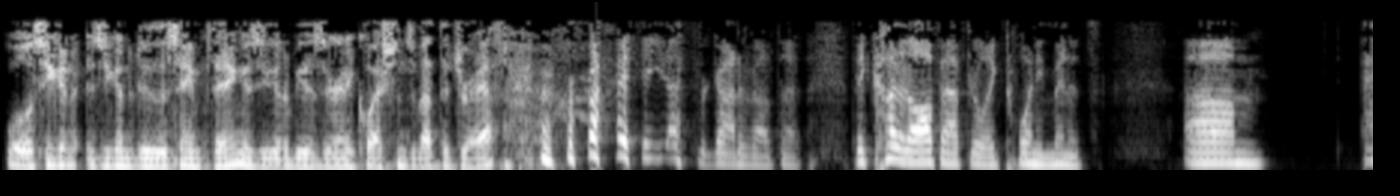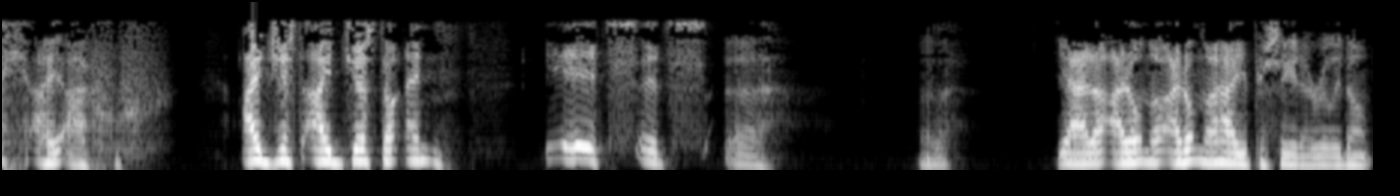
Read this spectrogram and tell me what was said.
Well, is he gonna is he gonna do the same thing? Is he gonna be? Is there any questions about the draft? right, I forgot about that. They cut it off after like 20 minutes. Um, I I I, I just I just don't and it's it's uh, uh yeah I, I don't know I don't know how you proceed I really don't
